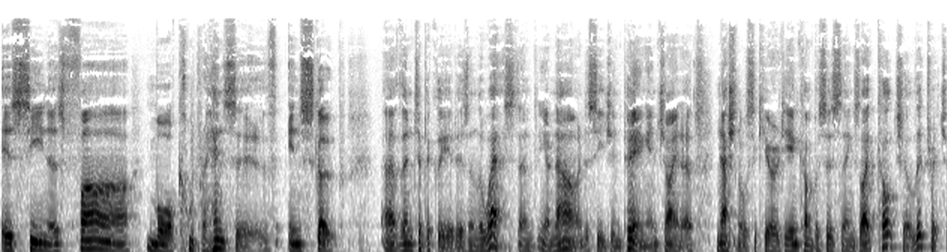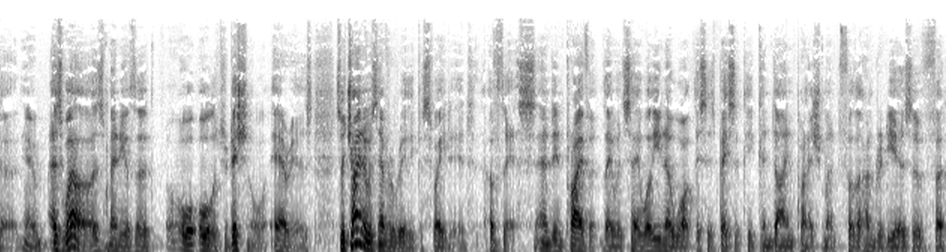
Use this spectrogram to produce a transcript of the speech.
is seen as far more comprehensive in scope uh, than typically it is in the West. And you know, now under Xi Jinping in China, national security encompasses things like culture, literature, you know, as well as many of the all, all, the traditional areas. So China was never really persuaded of this. And in private, they would say, well, you know what, this is basically condign punishment for the hundred years of uh,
